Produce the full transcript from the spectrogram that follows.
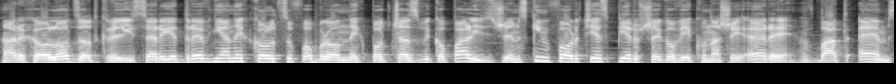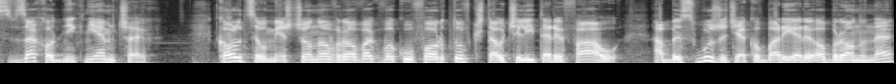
Archeolodzy odkryli serię drewnianych kolców obronnych podczas wykopalisk w rzymskim forcie z I wieku naszej ery w Bad Ems w zachodnich Niemczech. Kolce umieszczono w rowach wokół fortu w kształcie litery V, aby służyć jako bariery obronne,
